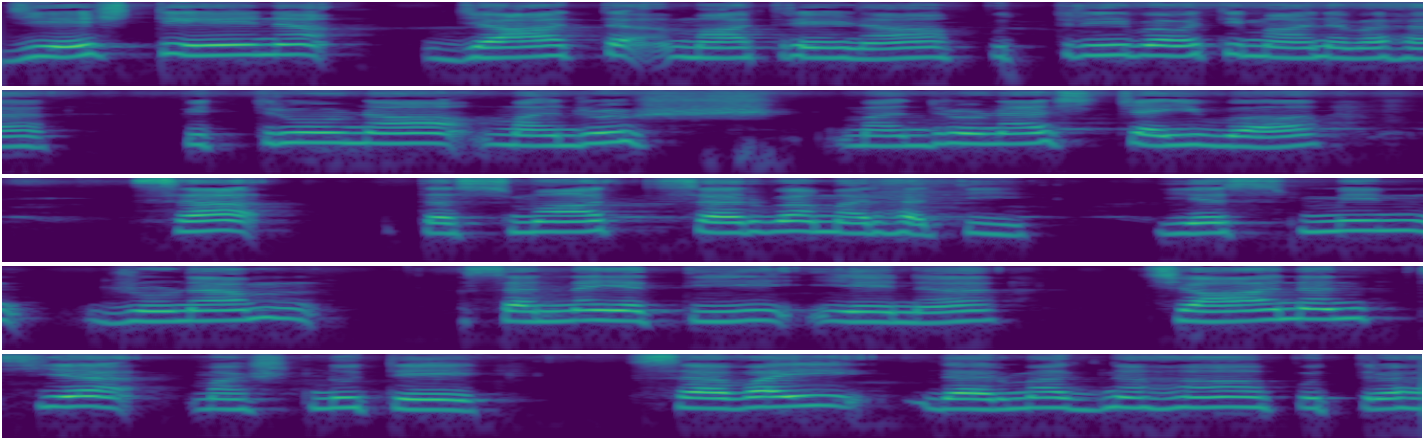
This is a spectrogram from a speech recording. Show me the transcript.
ಜ್ಯೇಷ್ಠೇನ ಜಾತ ಮಾತ್ರೇಣ ಪುತ್ರೀಭವತಿ ಮಾನವ. ಪಿತॄಣ ಮನೃಷ್ ಮಂದೃಣಶ್ಚೈವ ಸ ತಸ್ಮಾತ್ ಸರ್ವಮರ್ಹತಿ ಯಸ್ಮಿನ್ ಋಣಂ ಸನ್ನಯತಿ ಏನ ಚಾನಂತ್ಯಮಶ್ನುತೆ ಸ ವೈ ಧರ್ಮಜ್ಞಃ ಪುತ್ರಃ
